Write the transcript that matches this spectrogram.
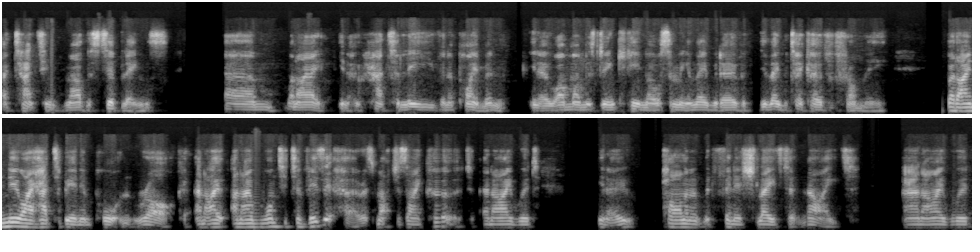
I tag team with my other siblings. Um, when I you know had to leave an appointment, you know, while mum was doing chemo or something, and they would over they would take over from me. But I knew I had to be an important rock, and I and I wanted to visit her as much as I could. And I would, you know, Parliament would finish late at night, and I would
